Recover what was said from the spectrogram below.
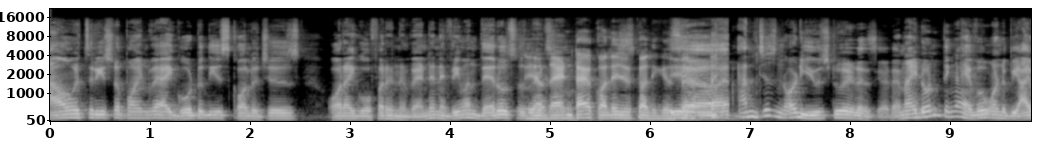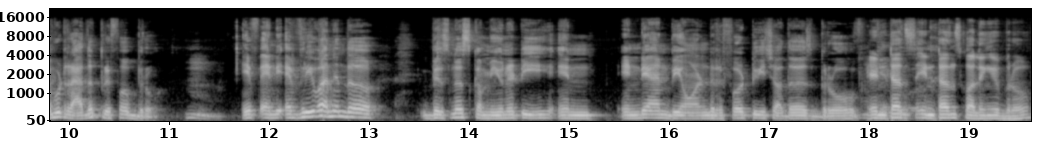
Now it's reached a point where I go to these colleges or I go for an event, and everyone there also. Yeah, like, the "Sir." entire college is calling you sir. yeah, I'm just not used to it as yet, and I don't think I ever want to be. I would rather prefer bro. Hmm. If any everyone in the business community in India and beyond refer to each other as bro. Interns, interns calling you bro.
